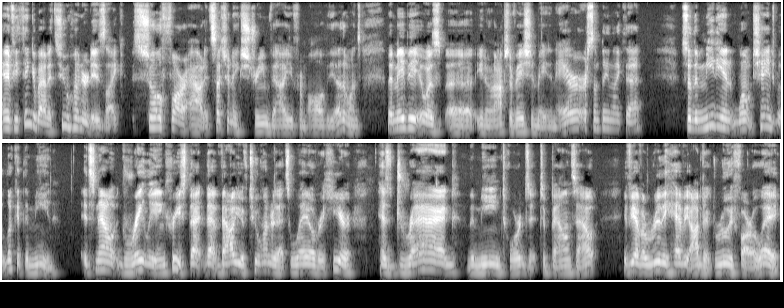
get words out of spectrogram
And if you think about it, 200 is like so far out. It's such an extreme value from all of the other ones that maybe it was, uh, you know, an observation made in error or something like that. So the median won't change, but look at the mean. It's now greatly increased. That, that value of 200 that's way over here has dragged the mean towards it to balance out. If you have a really heavy object really far away,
